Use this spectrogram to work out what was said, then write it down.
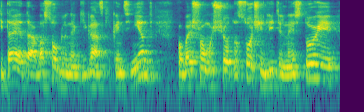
Китай – это обособленный гигантский континент, по большому счету, с очень длительной историей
